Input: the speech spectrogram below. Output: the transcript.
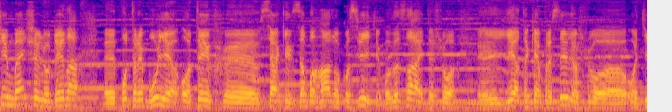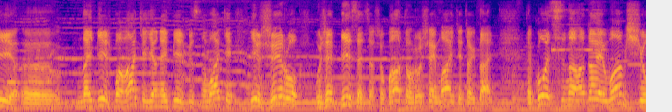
чим менше людина е, потребує отих е, всяких забаганок у світі. Бо ви знаєте, що е, є таке прислів'я, що е, оті е, найбільш багаті є найбільш біснуваті, і жиру вже бісяться, що багато грошей мають і так далі. Так ось нагадаю вам, що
